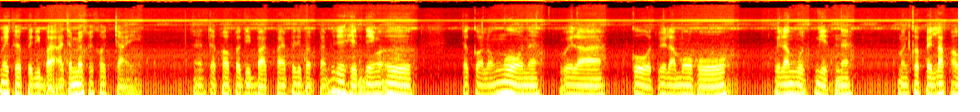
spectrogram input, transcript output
ไม่เคยปฏิบัติอาจจะไม่ค่อยเข้าใจ นะแต่พอปฏิบัติไปปฏิบัติไปก็จะเห็นเองว่าเออ แต่ก่อนเราโง่นะ เวลาโกรธเวลาโมโห เวลาหงุดหงิดนะ มันก็ไปรับเอา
